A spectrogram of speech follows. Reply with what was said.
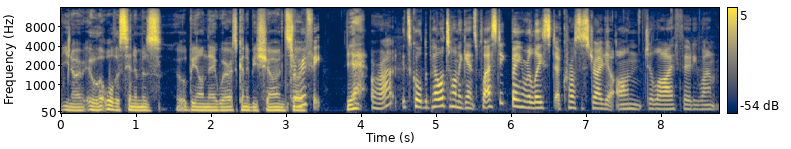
you know, it will, all the cinemas it will be on there where it's going to be shown. So Terrific. yeah, All right. It's called The Peloton Against Plastic, being released across Australia on July 31.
